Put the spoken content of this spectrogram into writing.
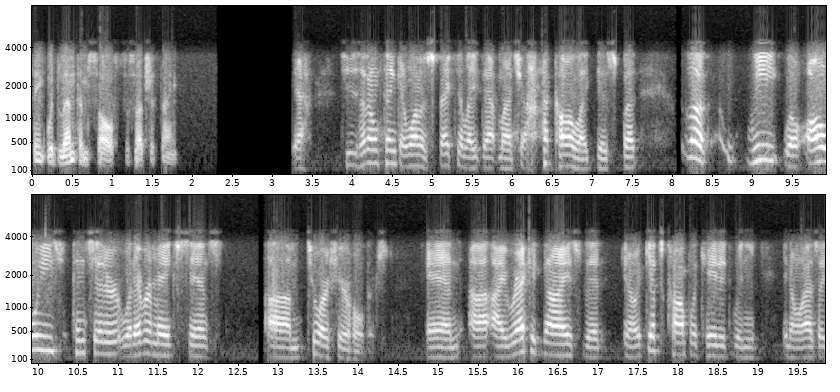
think would lend themselves to such a thing? Yeah, geez, I don't think I want to speculate that much on a call like this, but look, we will always consider whatever makes sense um, to our shareholders. And uh, I recognize that you know it gets complicated when you know, as I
